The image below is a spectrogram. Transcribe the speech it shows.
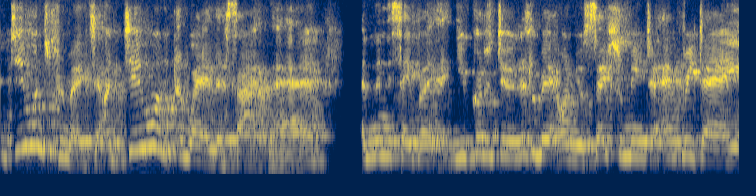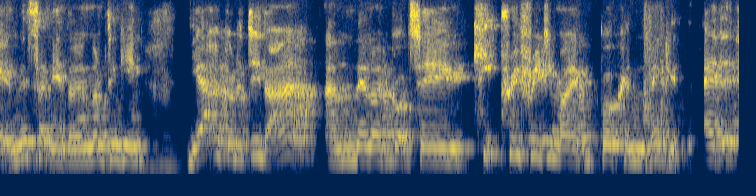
I do want to promote it. I do want awareness out there. And then they say, but you've got to do a little bit on your social media every day, and this, and the other. And I'm thinking, mm-hmm yeah, I've got to do that. And then I've got to keep proofreading my book and make it edit,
